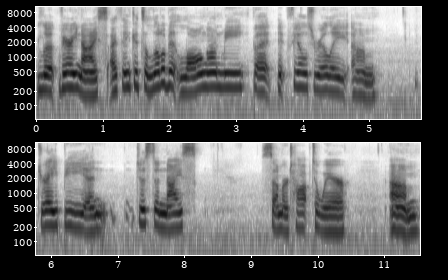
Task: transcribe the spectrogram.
look very nice. I think it's a little bit long on me, but it feels really um, drapey and just a nice summer top to wear. Um,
